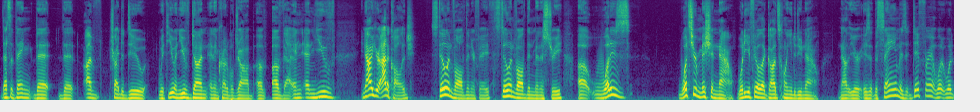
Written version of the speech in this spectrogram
that's the thing that that I've tried to do with you, and you've done an incredible job of of that. And and you've now you're out of college, still involved in your faith, still involved in ministry. Uh, what is what's your mission now? What do you feel like God's calling you to do now? Now that you're, is it the same? Is it different? What what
